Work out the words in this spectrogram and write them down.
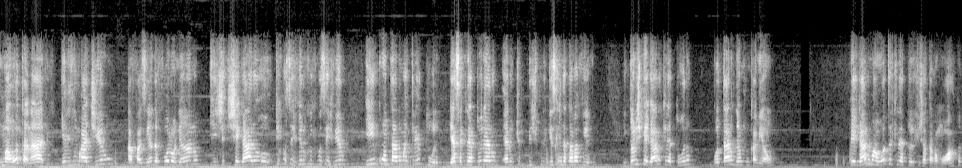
uma outra nave, eles invadiram a fazenda, foram olhando e chegaram. O que, vocês viram? O que, vocês viram? E encontraram uma criatura. E essa criatura era, o, era o tipo de bicho preguiça que ainda estava vivo. Então eles pegaram a criatura, botaram dentro de um caminhão, pegaram uma outra criatura que já estava morta,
